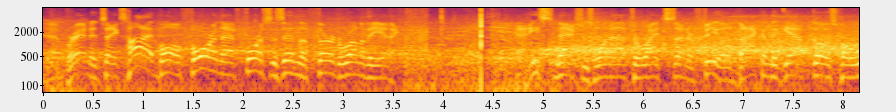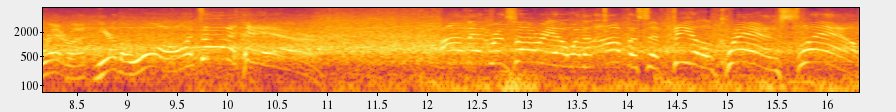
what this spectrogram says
And Brandon takes high ball four, and that forces in the third run of the inning. And he smashes one out to right center field. Back in the gap goes Herrera near the wall. It's out of here! Amed Rosario with an opposite field grand slam.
